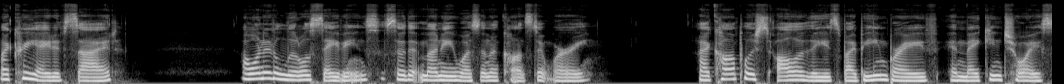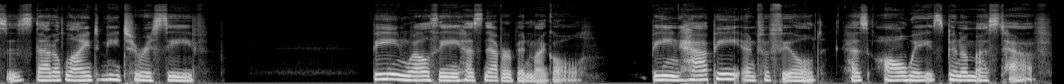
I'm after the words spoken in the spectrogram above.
my creative side. I wanted a little savings so that money wasn't a constant worry. I accomplished all of these by being brave and making choices that aligned me to receive. Being wealthy has never been my goal. Being happy and fulfilled has always been a must have.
